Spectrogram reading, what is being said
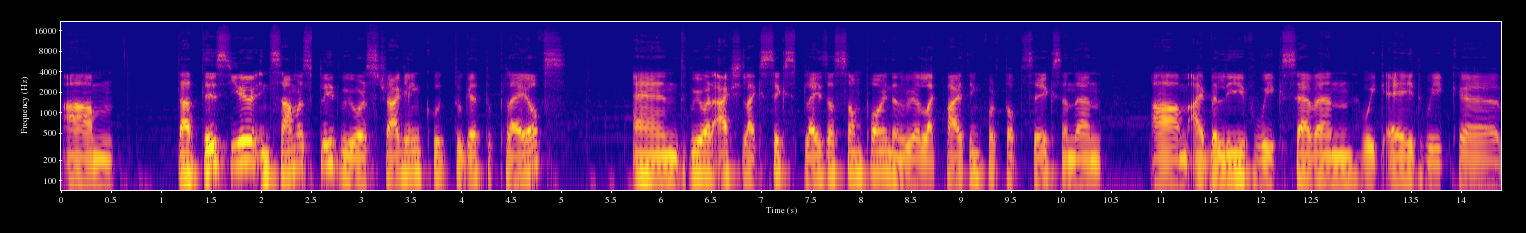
Um, that this year in Summer Split, we were struggling to get to playoffs. And we were actually like sixth place at some point, and we were like fighting for top six. And then um, I believe week seven, week eight, week uh,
